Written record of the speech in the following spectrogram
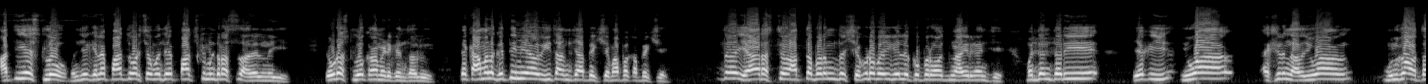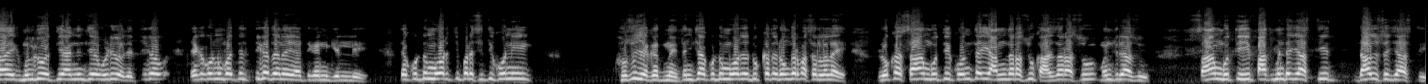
अतिशय स्लो म्हणजे गेल्या पाच वर्षामध्ये पाच किलोमीटर रस्ता झालेला नाही एवढं स्लो काम या ठिकाणी चालू आहे. त्या कामाला गती मिळावी हीच आमची अपेक्षा मापक अपेक्षा आहे. तर या रस्त्यावर आतापर्यंत शेकडो बाई गेले कोपरगावातील नागरिकांचे. मध्यंतरी एक युवा ऍक्सिडेंट झाला. युवा मुलगा होता एक मुलगी होती आणि जे वडील होते तिघ एका कुटुंबातील तिघ जण या ठिकाणी गेलेले. त्या कुटुंबावरची परिस्थिती कोणी खोसू शकत नाही. त्यांच्या कुटुंबावर दुःखाचा डोंगर पसरलेला आहे लोक सहानुभूती कोणताही आमदार असू खासदार असू मंत्री असू सहानुभूती ही पाच मिनिटाची असती दहा दिवसाची असती.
